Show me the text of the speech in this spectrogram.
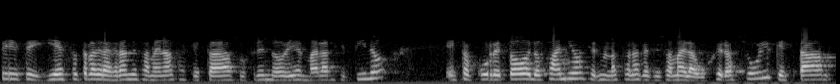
Sí, sí, y es otra de las grandes amenazas que está sufriendo hoy el mar argentino. Esto ocurre todos los años en una zona que se llama el agujero azul, que está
